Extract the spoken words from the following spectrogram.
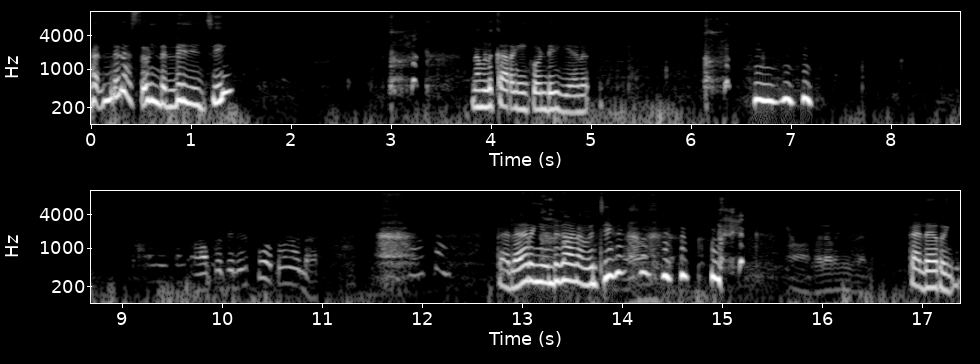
നല്ല രസമുണ്ടല്ലേ ചേച്ചി? നമ്മൾ കറങ്ങിക്കൊണ്ടിരിക്കുകയാണ്. ഓപ്പോസിറ്റ് പോത്തോണണ്ട തല ഇറങ്ങിയോണ്ട് കാണാൻ പറ്റി. തല ഇറങ്ങി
